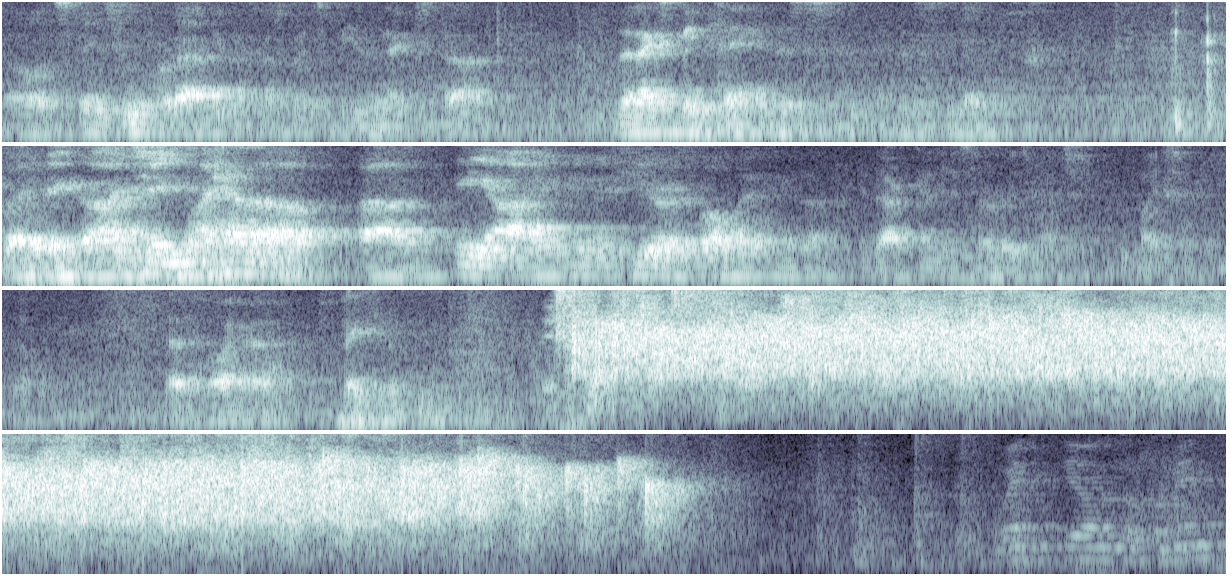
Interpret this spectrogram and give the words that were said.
So stay tuned for that because that's going to be the next uh, the next big thing in this in this. So I think uh, I changed. I had a, AI image here as well. but I think the dark energy survey is much nicer. So that's all I have. Thank you. Questions or comments?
